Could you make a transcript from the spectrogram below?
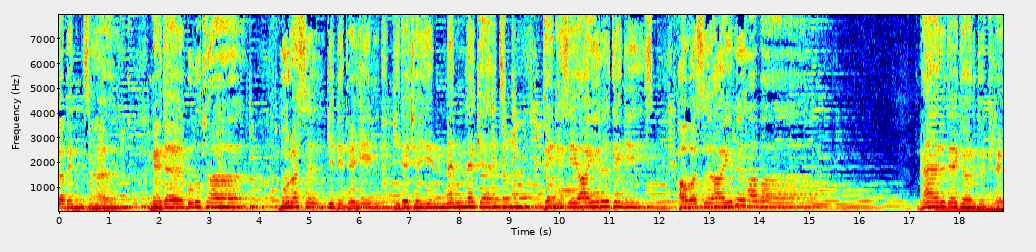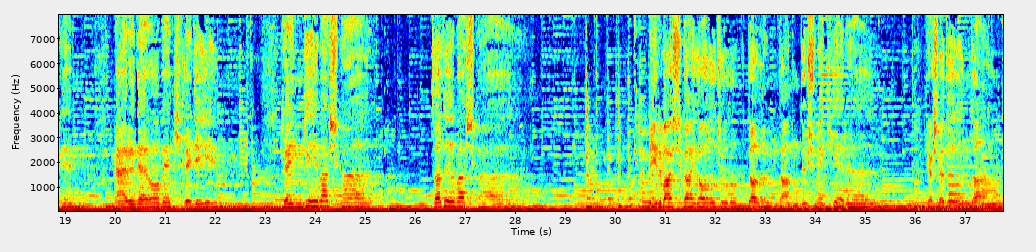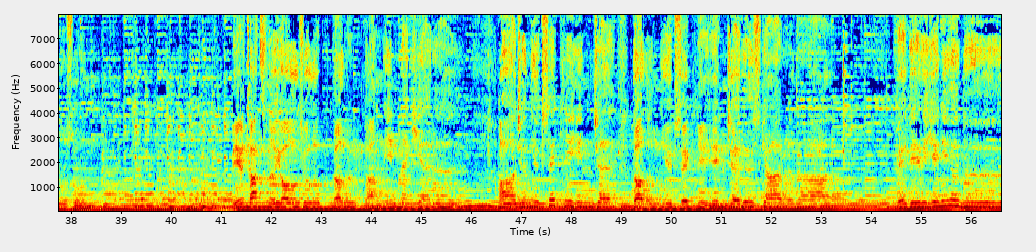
ağaca benzer. Ne de buluta. Burası gibi değil. Gideceğim memleket. Denizi ayrı deniz. Havası ayrı hava. Nerede gördüklerim? Nerede o beklediğim? Rengi başka tadı başka Bir başka yolculuk dalından düşmek yere Yaşadığından uzun. Bir tatlı yolculuk dalından inmek yere Ağacın yüksekliğince dalın yüksekliğince rüzgarda Ve bir yeni ömür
